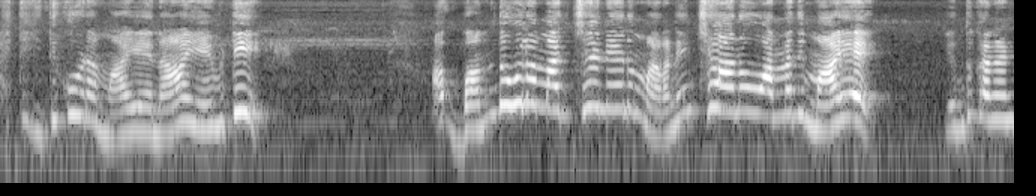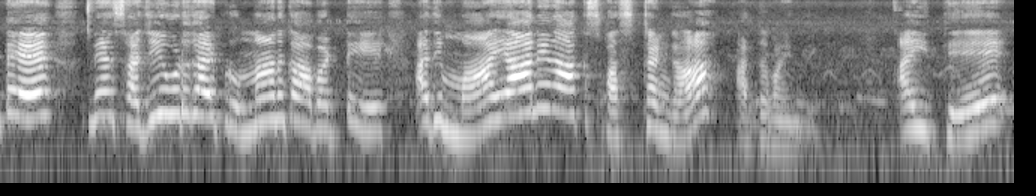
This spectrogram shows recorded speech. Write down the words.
అయితే ఇది కూడా మాయేనా? ఏమిటి? ఆ బంధువుల మధ్య నేను మరణించాను అన్నది మాయే. ఎందుకనంటే నేను సజీవుడిగా ఇప్పుడు ఉన్నాను కాబట్టి అది మాయా అని నాకు స్పష్టంగా అర్థమైంది. అయితే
